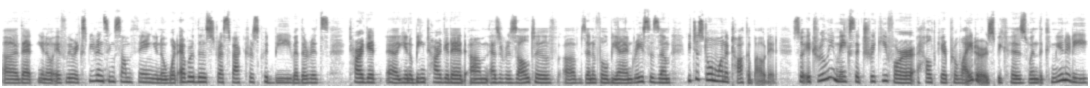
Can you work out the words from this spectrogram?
uh, that you know if we're experiencing something, you know whatever the stress factors could be, whether it's target, uh, you know being targeted um, as a result of uh, xenophobia and racism, we just don't want to talk about it. So it really makes it tricky for healthcare providers because when the community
